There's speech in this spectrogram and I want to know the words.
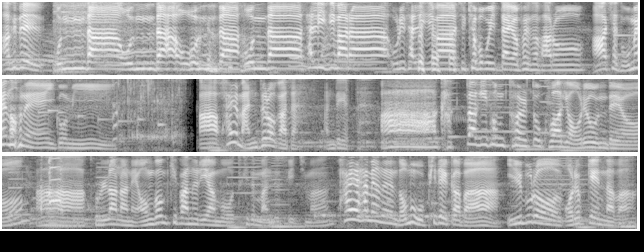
아 근데 온다 온다 온다 온다. 살리지 마라. 우리 살리지 마. 지켜보고 있다. 옆에서 바로. 아 진짜 노매너네 이거미 아활 만들어 가자. 안 되겠다. 아 각다기 솜털 또 구하기 어려운데요. 아 곤란하네. 엉겅퀴 바늘이야 뭐 어떻게든 만들 수 있지만. 활 하면은 너무 오피 될까봐 일부러 어렵게 했나봐.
